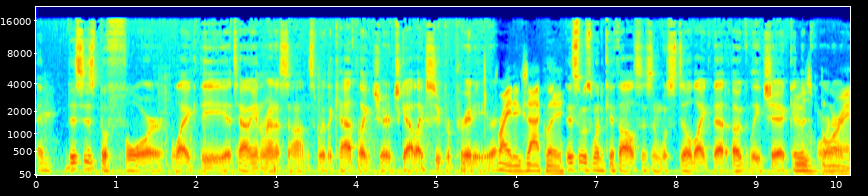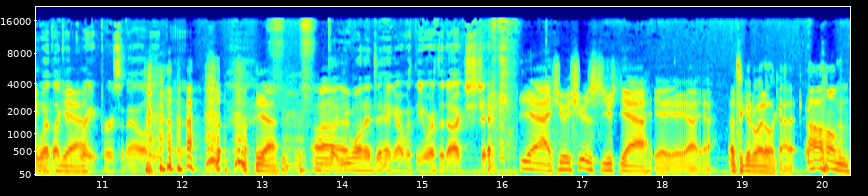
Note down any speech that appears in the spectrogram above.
And this is before like the Italian Renaissance, where the Catholic Church got like super pretty, right? Right, exactly. This was when Catholicism was still like that ugly chick. It the was boring, Who had like yeah. a great personality, but, yeah, but you wanted to hang out with the Orthodox chick. yeah. She was, she was, just, yeah, yeah, yeah, yeah, yeah. That's a good way to look at it. Um,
